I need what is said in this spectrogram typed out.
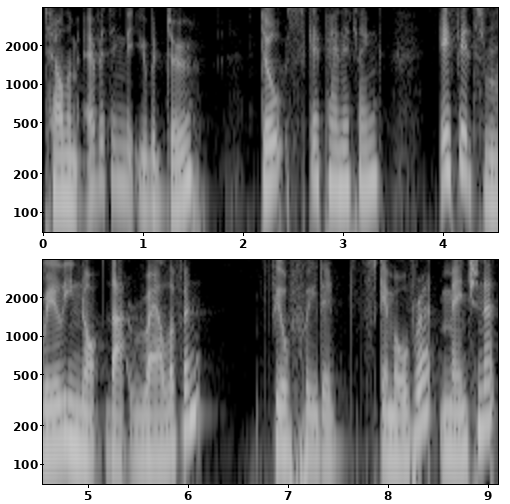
tell them everything that you would do. Don't skip anything. If it's really not that relevant, feel free to skim over it, mention it,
